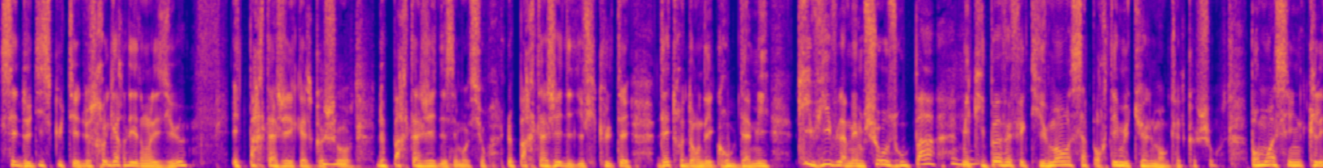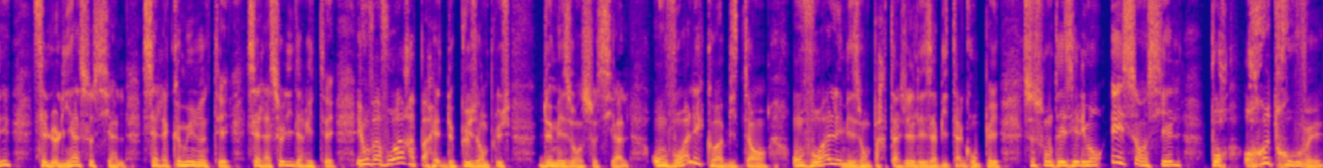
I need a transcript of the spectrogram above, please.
c'est de discuter, de se regarder dans les yeux et de partager quelque mhm. chose, de partager des émotions, de partager des difficultés, d'être dans des groupes d'amis qui vivent la même chose ou pas, mhm. mais qui peuvent effectivement s'apporter mutuellement quelque chose. Pour moi, c'est une clé, c'est le lien social, c'est la communauté, c'est la solidarité. Et on va voir apparaître de plus en plus de maisons On voit les cohabitants, on voit les maisons partagées, les habitats groupés. Ce sont des éléments essentiels pour retrouver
